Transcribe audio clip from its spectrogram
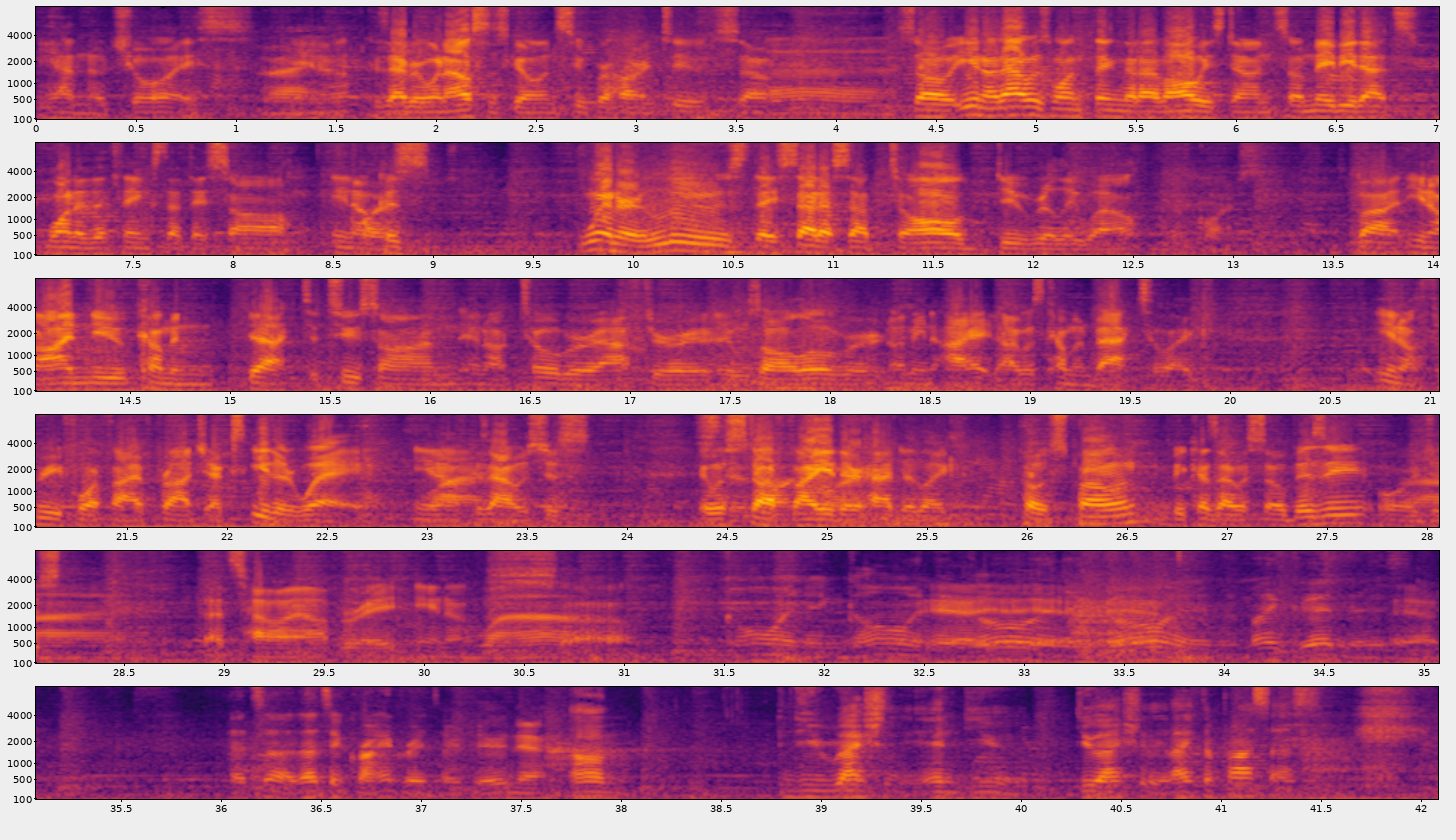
you have no choice. Right. You know, because everyone else is going super hard too. So. Yeah. So you know that was one thing that I've always done. So maybe that's one of the things that they saw. You know, because win or lose, they set us up to all do really well. of course. But you know, I knew coming back to Tucson in October after it was all over. I mean, I, I was coming back to like, you know, three, four, five projects either way. You know, because I was just it was stuff I either had to like postpone because I was so busy, or just that's how I operate. You know. Wow. Going and going Yeah, and going yeah, and yeah. going. My goodness. Yeah. That's a that's a grind right there, dude. Yeah. Um, do you actually and do you do you actually like the process?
